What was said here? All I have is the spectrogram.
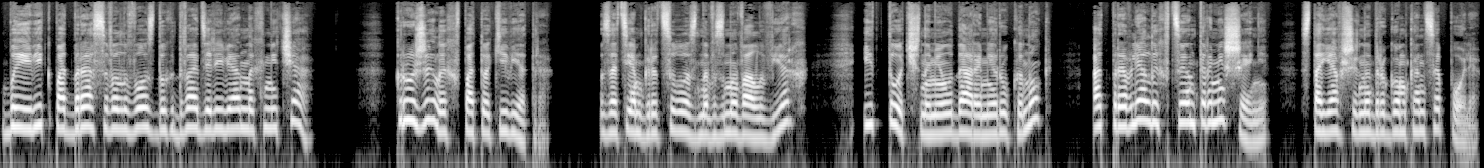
Боевик подбрасывал в воздух два деревянных меча, кружил их в потоке ветра, затем грациозно взмывал вверх и точными ударами рук и ног отправлял их в центр мишени, стоявший на другом конце поля.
